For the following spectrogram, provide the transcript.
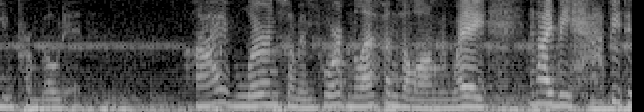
you promoted. I've learned some important lessons along the way, and I'd be happy to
